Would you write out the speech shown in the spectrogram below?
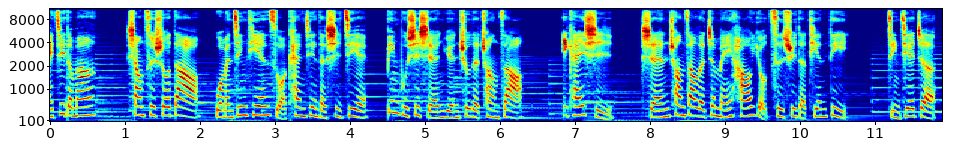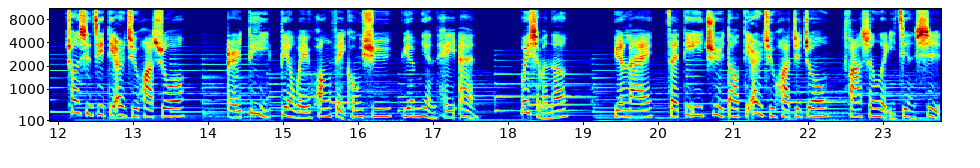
还记得吗？上次说到，我们今天所看见的世界，并不是神原初的创造。一开始，神创造了这美好有次序的天地。紧接着，《创世纪》第二句话说：“而地变为荒废空虚，渊面黑暗。”为什么呢？原来在第一句到第二句话之中，发生了一件事。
